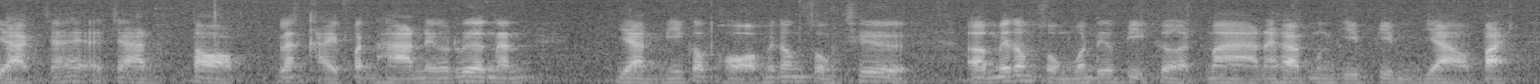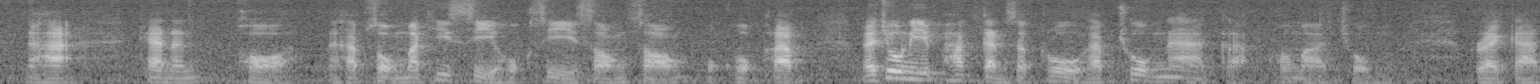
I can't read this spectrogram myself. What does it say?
อยากจะให้อาจารย์ตอบและไขปัญหาในเรื่องนั้น อย่างนี้ก็พอไม่ต้องส่งชื่อเออไม่ต้องส่งวันเดือนปีเกิดมานะครับบางทีพิมพ์ยาวไปนะฮะแค่นั้นพอนะครับส่งมาที่ 4642266 ครับ และช่วงนี้พักกันสักครู่ครับ ช่วงหน้ากลับเข้ามาชม รายการ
